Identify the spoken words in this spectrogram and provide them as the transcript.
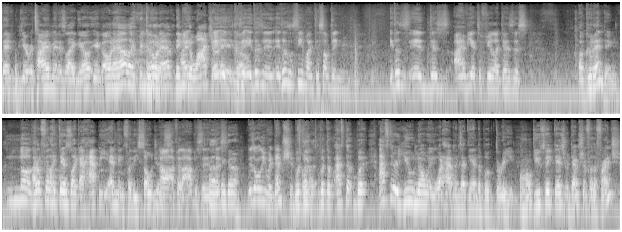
Then your retirement is like yo, you're going to hell. Like you're going to heaven. They give you to watch it, it. because it, it doesn't. It doesn't seem like there's something. It doesn't. It, there's. I have yet to feel like there's this. a good ending. No, I don't feel like there's like a happy ending for these soldiers. No, I feel the opposite. Uh, I there's, think there are. there's only redemption. But for- the, but the after but after you knowing what happens at the end of book 3 Uh-huh. do you think there's redemption for the French?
